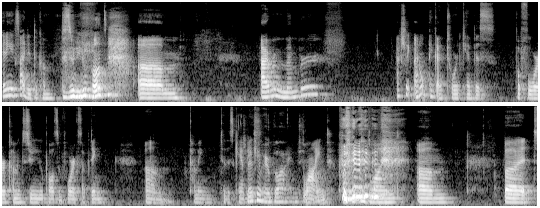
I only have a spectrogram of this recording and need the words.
getting excited to come to SUNY New Paltz. Um, I remember, actually, I don't think I toured campus before coming to SUNY New Paltz and before accepting um, coming to this So you campus came here blind. blind, blind. Um, but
